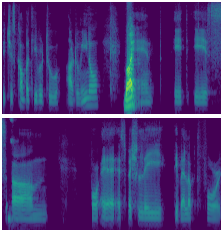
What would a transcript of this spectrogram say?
which is compatible to Arduino. Right. And it is um, for uh, especially developed for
